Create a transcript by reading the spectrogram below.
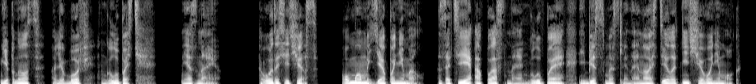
Гипноз, любовь, глупость — не знаю. Вот и сейчас. Умом я понимал. Затея опасная, глупая и бессмысленная, но сделать ничего не мог.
